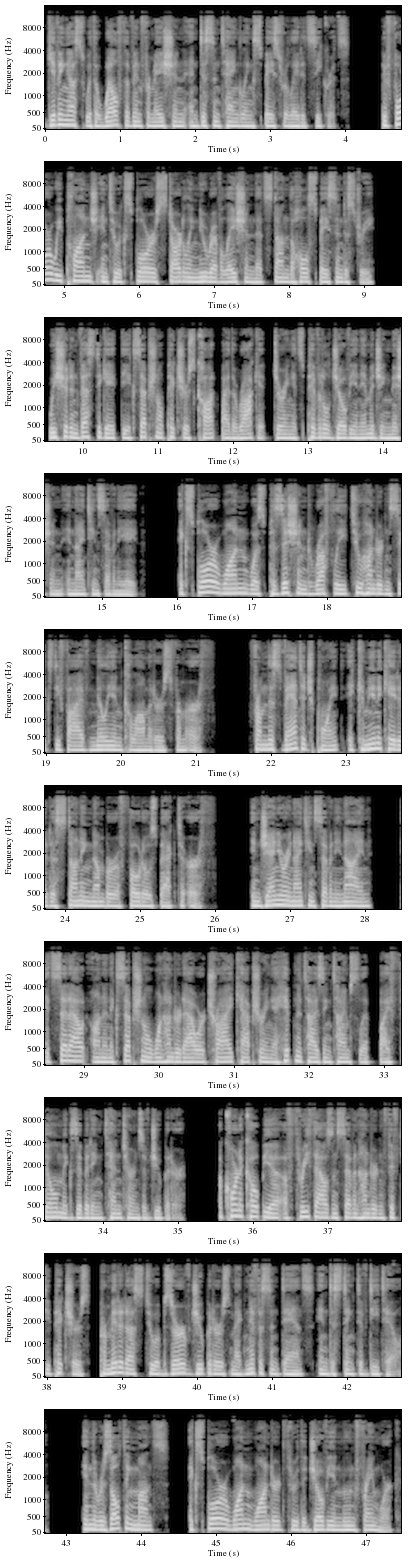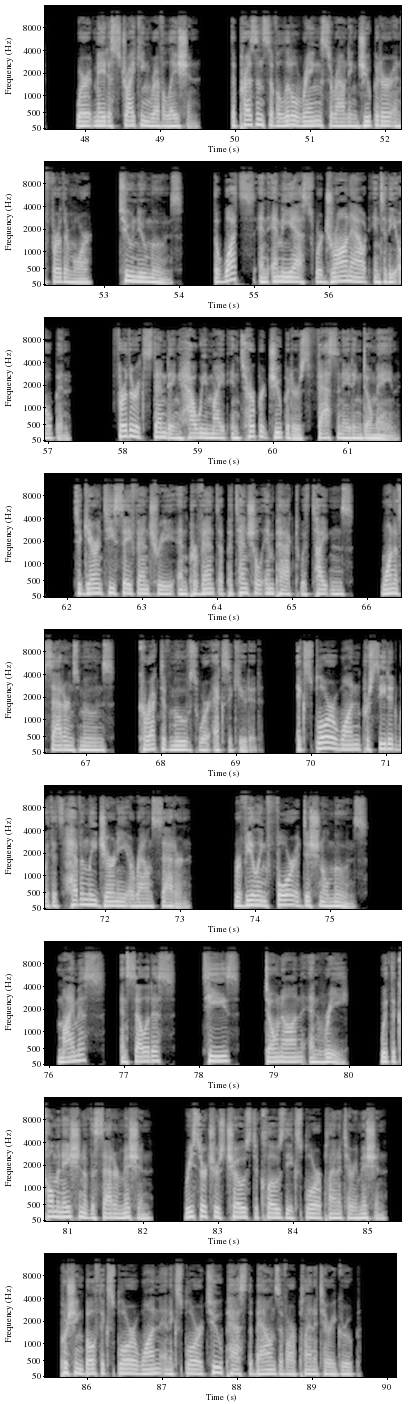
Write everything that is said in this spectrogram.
giving us with a wealth of information and disentangling space-related secrets. Before we plunge into Explorer's startling new revelation that stunned the whole space industry, we should investigate the exceptional pictures caught by the rocket during its pivotal Jovian imaging mission in 1978. Explorer 1 was positioned roughly 265 million kilometers from Earth. From this vantage point, it communicated a stunning number of photos back to Earth. In January 1979, it set out on an exceptional 100-hour try capturing a hypnotizing timeslip by film exhibiting 10 turns of Jupiter. A cornucopia of 3,750 pictures permitted us to observe Jupiter's magnificent dance in distinctive detail. In the resulting months, Explorer 1 wandered through the Jovian moon framework, where it made a striking revelation, the presence of a little ring surrounding Jupiter and furthermore, two new moons. The WATS and MES were drawn out into the open, further extending how we might interpret Jupiter's fascinating domain. To guarantee safe entry and prevent a potential impact with Titans, one of Saturn's moons, corrective moves were executed. Explorer 1 proceeded with its heavenly journey around Saturn, revealing four additional moons, Mimas, Enceladus, Tees, Dione, and Rhea. With the culmination of the Saturn mission, researchers chose to close the Explorer planetary mission, pushing both Explorer 1 and Explorer 2 past the bounds of our planetary group,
